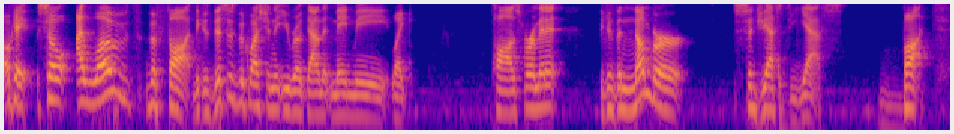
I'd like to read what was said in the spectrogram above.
Okay, so I loved the thought because this is the question that you wrote down that made me like pause for a minute because the number suggests yes, but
